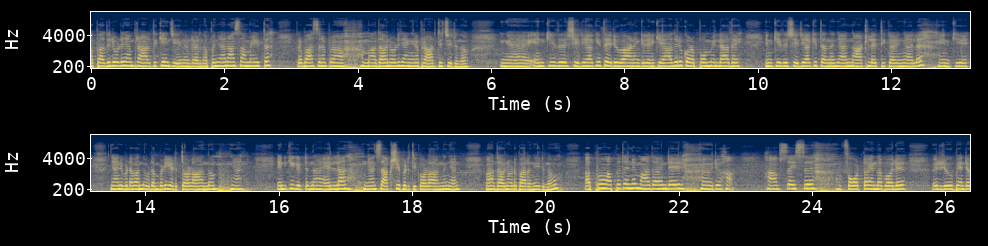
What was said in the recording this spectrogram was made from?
അപ്പോൾ അതിലൂടെ ഞാൻ പ്രാർത്ഥിക്കുകയും ചെയ്യുന്നുണ്ടായിരുന്നു. അപ്പോൾ ഞാൻ ആ സമയത്ത് കൃപാസന മാതാവിനോട് ഞാൻ ഇങ്ങനെ പ്രാർത്ഥിച്ചിരുന്നു. എനിക്കിത് ശരിയാക്കി തരുവാണെങ്കിൽ എനിക്ക് യാതൊരു കുഴപ്പവുമില്ലാതെ എനിക്കിത് ശരിയാക്കി തന്ന് ഞാൻ നാട്ടിലെത്തിക്കഴിഞ്ഞാൽ എനിക്ക് ഞാനിവിടെ വന്ന് ഉടമ്പടി എടുത്തോളാമെന്നും ഞാൻ എനിക്ക് കിട്ടുന്ന എല്ലാം ഞാൻ സാക്ഷ്യപ്പെടുത്തിക്കോളാമെന്നും ഞാൻ മാതാവിനോട് പറഞ്ഞിരുന്നു. അപ്പോൾ അപ്പോൾ തന്നെ മാതാവിന്റെ ഒരു ഹാഫ് സൈസ് ഫോട്ടോ എന്ന പോലെ ഒരു രൂപ എന്റെ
